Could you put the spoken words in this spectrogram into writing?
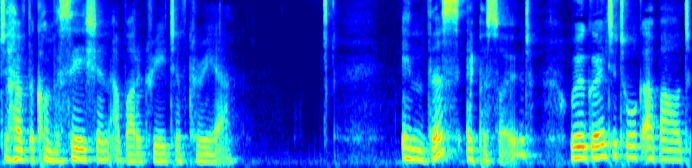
to have the conversation about a creative career. In this episode, we're going to talk about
